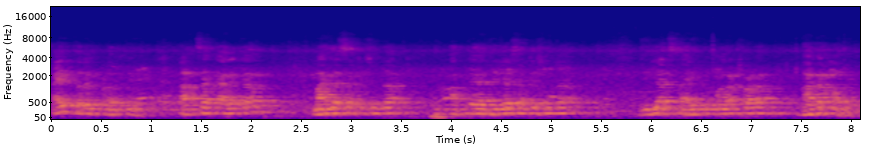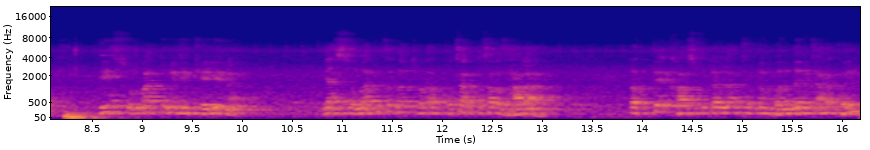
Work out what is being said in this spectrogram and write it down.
काही फरक पडत नाही. आजचा कार्यक्रम माझ्यासाठी सुद्धा आपल्या जिल्ह्यासाठी सुद्धा जिल्हा साहित्य मराठवाडा भागामध्ये. ही सुरुवात तुम्ही जी केली ना या सुरुवातीचा जर थोडा प्रचार प्रसार झाला प्रत्येक हॉस्पिटलला करणं बंधनकारक होईल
